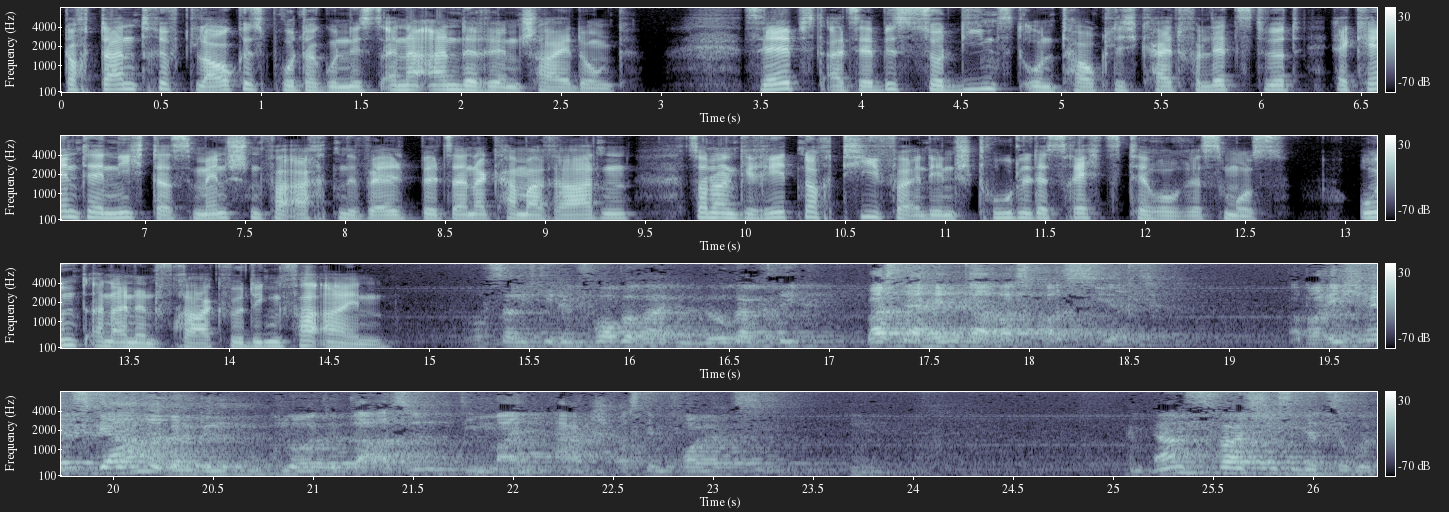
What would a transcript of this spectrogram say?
doch dann trifft Laukes Protagonist eine andere Entscheidung. Selbst als er bis zur Dienstuntauglichkeit verletzt wird, erkennt er nicht das menschenverachtende Weltbild seiner Kameraden, sondern gerät noch tiefer in den Strudel des Rechtsterrorismus und an einen fragwürdigen Verein. Worauf soll ich die denn vorbereiten? Bürgerkrieg? Was der Henker, was passiert. Aber ich hätte es gerne, wenn genug Leute da sind, die meinen Arsch aus dem Feuer ziehen. Hm. Im Ernstfall schießen wir zurück.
